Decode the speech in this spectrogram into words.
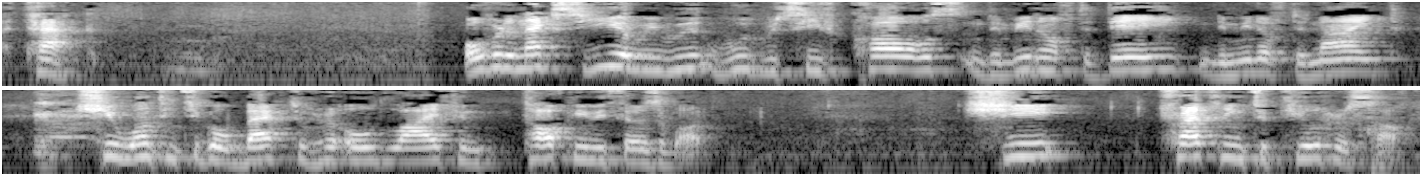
attack. Over the next year, we would receive calls in the middle of the day, in the middle of the night, she wanting to go back to her old life and talking with us about it. She threatening to kill herself.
